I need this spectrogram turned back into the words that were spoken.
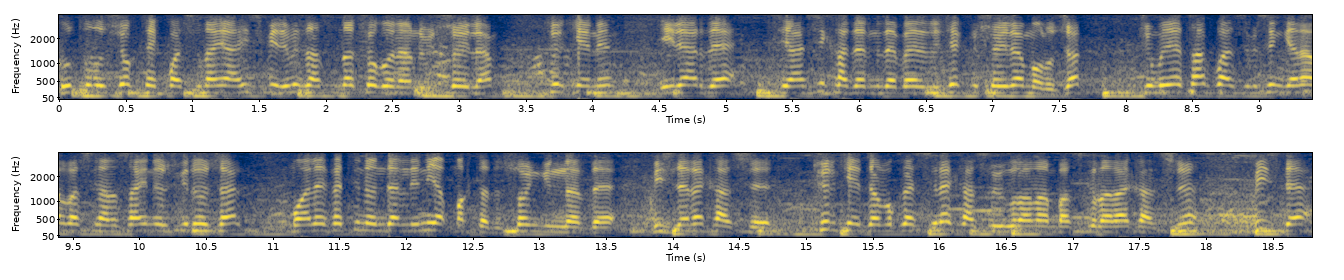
Kurtuluş yok tek başına ya hiçbirimiz aslında çok önemli bir söylem. Türkiye'nin ileride siyasi kaderini de belirleyecek bir söylem olacak. Cumhuriyet Halk Partimizin Genel Başkanı Sayın Özgür Özel muhalefetin önderliğini yapmaktadır son günlerde bizlere karşı, Türkiye demokrasisine karşı uygulanan baskılara karşı. Biz de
